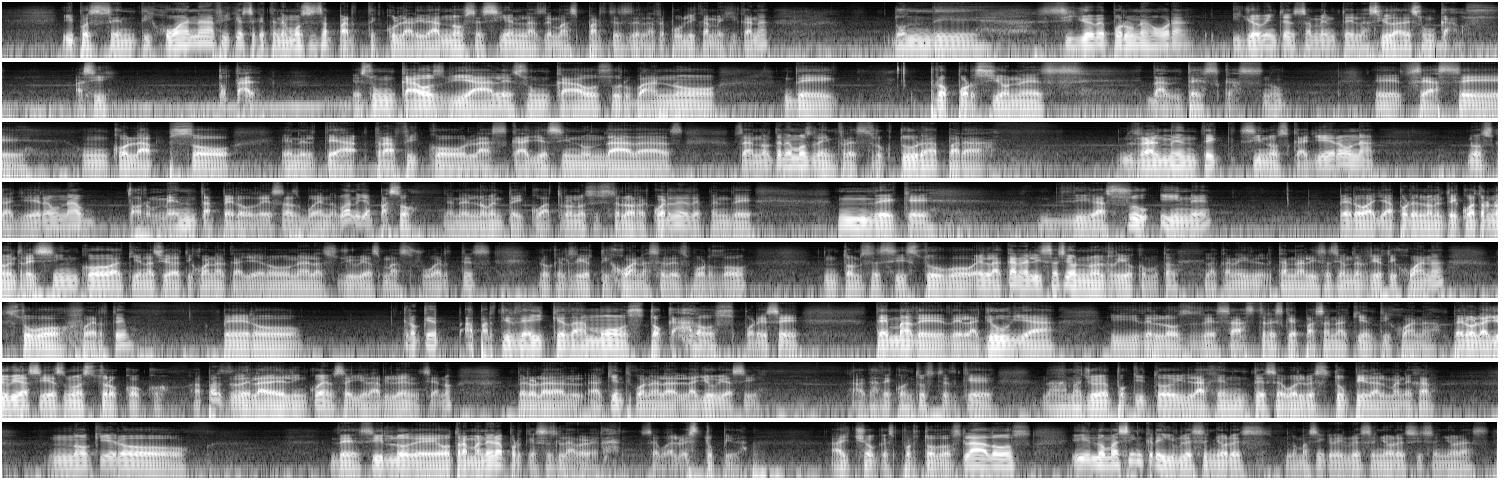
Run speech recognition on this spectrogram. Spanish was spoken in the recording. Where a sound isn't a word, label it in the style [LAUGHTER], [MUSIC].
Y pues en Tijuana, fíjese que tenemos esa particularidad, no sé si en las demás partes de la República Mexicana, donde si llueve por una hora y llueve intensamente, la ciudad es un caos. Así, total. Es un caos vial, es un caos urbano de proporciones dantescas, ¿no? Eh, se hace un colapso en el tráfico, las calles inundadas. O sea, no tenemos la infraestructura para realmente si nos cayera una nos cayera una tormenta, pero de esas buenas. Bueno, ya pasó en el 94, no sé si usted lo recuerde, depende de que diga su INE. Pero allá por el 94-95, aquí en la ciudad de Tijuana cayeron una de las lluvias más fuertes, lo que el río Tijuana se desbordó. Entonces sí estuvo en la canalización, no el río como tal, la canalización del río Tijuana estuvo fuerte, pero creo que a partir de ahí quedamos tocados por ese tema de, la lluvia y de los desastres que pasan aquí en Tijuana. Pero la lluvia sí es nuestro coco, aparte de la delincuencia y la violencia, ¿no? Pero aquí en Tijuana la, la lluvia sí. Haga de cuenta usted que nada más llueve poquito y la gente se vuelve estúpida al manejar. No quiero decirlo de otra manera porque esa es la verdad, se vuelve estúpida. Hay choques por todos lados y lo más increíble, señores, lo más increíble, señores y señoras,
